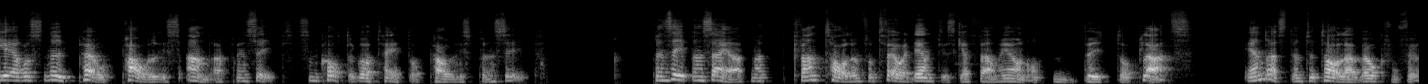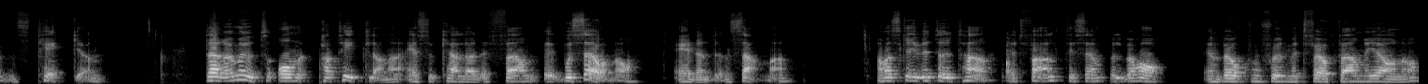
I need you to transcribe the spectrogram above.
ger oss nu på Paulis andra princip som kort och gott heter Paulis princip. Principen säger att när kvanttalen för två identiska fermioner byter plats ändras den totala vågfunktionens tecken. Däremot om partiklarna är så kallade eh, bosoner är den densamma. Jag har skrivit ut här ett fall, till exempel vi har en vågfunktion med två fermioner.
